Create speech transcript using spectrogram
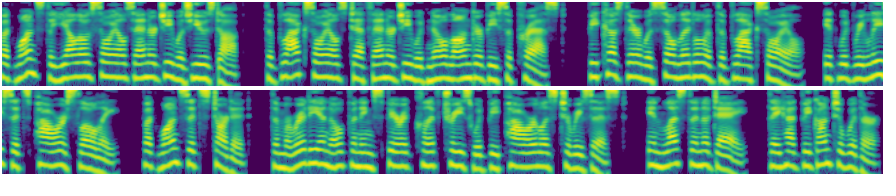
But once the yellow soil's energy was used up, the black soil's death energy would no longer be suppressed. Because there was so little of the black soil, it would release its power slowly, but once it started, the meridian opening spirit cliff trees would be powerless to resist. In less than a day, they had begun to wither.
